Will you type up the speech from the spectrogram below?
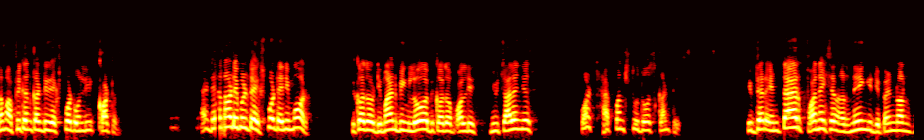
Some African countries export only cotton and they are not able to export anymore because of demand being low, because of all these new challenges. What happens to those countries? If their entire foreign exchange earning depend on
